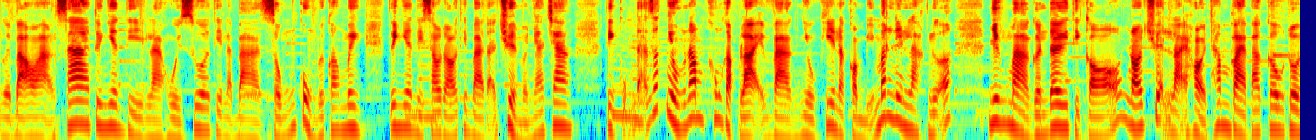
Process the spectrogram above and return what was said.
người bà họ hàng xa, tuy nhiên thì là hồi xưa thì là bà sống cùng với Quang Minh. Tuy nhiên thì sau đó thì bà đã chuyển vào Nha Trang thì cũng đã rất nhiều năm không gặp lại và nhiều khi là còn bị mất liên lạc nữa. Nhưng mà gần đây thì có nói chuyện lại hỏi thăm vài ba câu thôi.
